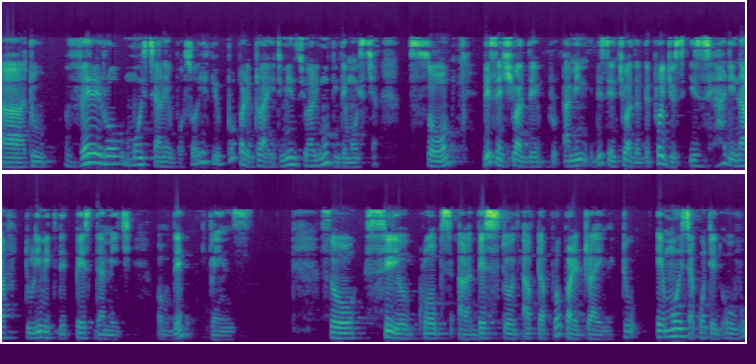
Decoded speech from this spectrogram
uh, to very low moisture level. So if you properly dry, it means you are removing the moisture. So This ensures the I mean this ensures that the produce is hard enough to limit the pest damage of the plains. So cereal crops are best stored after properly drying to a moisture content of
